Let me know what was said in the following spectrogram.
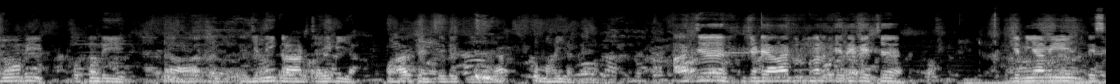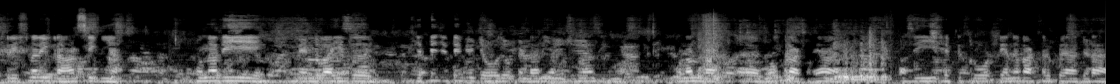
ਜੋ ਵੀ ਉੱਥੋਂ ਦੀ ਜਿੰਨੀ ਗ੍ਰਾਂਟ ਚਾਹੀਦੀ ਆ, ਉਹ ਹਰ ਪਿੰਡ ਦੇ ਵਿੱਚ ਜਿਹੜੀ ਆ, ਉਹ ਮੁਹੱਈਆ ਕਰਾਂਗੇ। ਅੱਜ ਜੰਡਿਆਲਾ ਗੁਰੂ ਹਲਕੇ ਦੇ ਵਿੱਚ ਜਿੰਨੀਆਂ ਵੀ ਡਿਸਕ੍ਰਿਸ਼ਨਰੀ ਗ੍ਰਾਂਟ ਸੀਗੀਆਂ, ਉਹਨਾਂ ਦੀ ਪਿੰਡ ਵਾਈਜ਼ ਜਿੱਥੇ ਜਿੱਥੇ ਵੀ ਜੋ ਜੋ ਪਿੰਡਾਂ ਦੀਆਂ ਮੁਸ਼ਕਲਾਂ ਸੀਗੀਆਂ ਉਹਨਾਂ ਨੂੰ ਅੱਜ, ਮੁੱਖ ਰੱਖਦੇ ਹਾਂ ਅਸੀਂ 1 ਕਰੋੜ 3 ਲੱਖ ਰੁਪਇਆ ਜਿਹੜਾ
